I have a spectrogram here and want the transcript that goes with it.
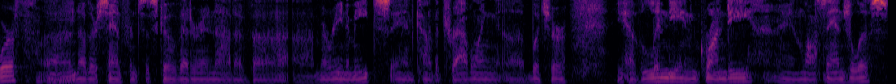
Uh, another San Francisco veteran out of uh, uh, Marina Meats and kind of a traveling uh, butcher. You have Lindy and Grundy in Los Angeles.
